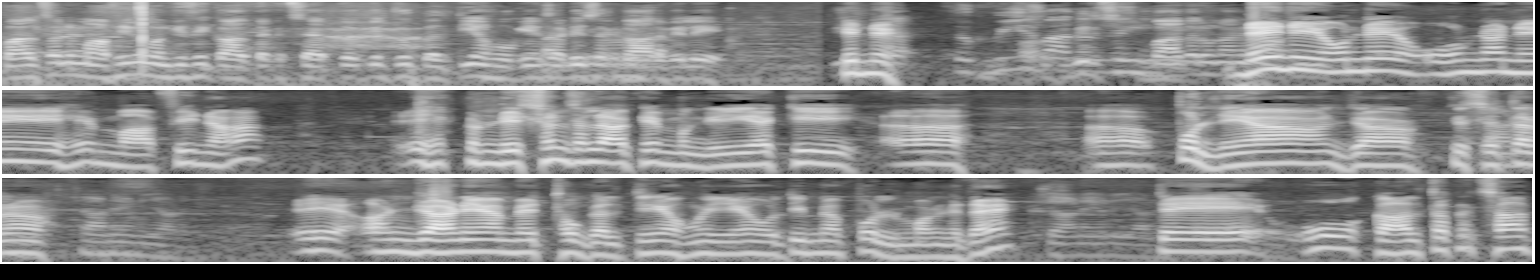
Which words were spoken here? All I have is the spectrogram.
ਬਾਦਲ ਸਾਹਿਬ ਨੇ ਮਾਫੀ ਵੀ ਮੰਗੀ ਸੀ ਕਾਲ ਤਖਤ ਸਾਹਿਬ ਤੋਂ ਕਿ ਜੋ ਗਲਤੀਆਂ ਹੋ ਗਈਆਂ ਸਾਡੀ ਸਰਕਾਰ ਵੇਲੇ। ਕਿੰਨੇ? ਸੁਖਬੀਰ ਸਿੰਘ ਬਾਦਲ ਉਹਨਾਂ ਨੇ ਨਹੀਂ ਨਹੀਂ ਉਹਨੇ ਉਹਨਾਂ ਨੇ ਇਹ ਮਾਫੀ ਨਾ ਇਹ ਕੰਡੀਸ਼ਨਸ ਲਾ ਕੇ ਮੰਗੀ ਹੈ ਕਿ ਭੁੱਲਿਆਂ ਜਾਂ ਕਿਸੇ ਤਰ੍ਹਾਂ ਜਾਣੇ ਨਹੀਂ ਜਾਣੇ। ਇਹ ਅਣਜਾਣਿਆਂ ਮੇਥੋਂ ਗਲਤੀਆਂ ਹੋਈਆਂ ਉਹਦੀ ਮੈਂ ਭੁੱਲ ਮੰਗਦਾ ਤੇ ਉਹ ਅਕਾਲ ਤਖਤ ਸਾਹਿਬ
